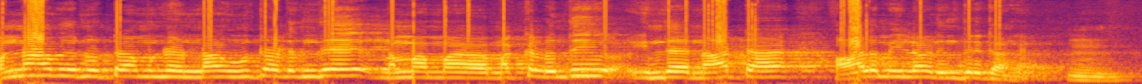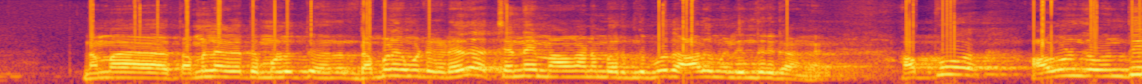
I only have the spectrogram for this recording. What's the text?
ஒன்றாவது நூற்றாண்டு நூற்றாண்டுலேருந்தே நம்ம மக்கள் வந்து இந்த நாட்டை ஆளுமையிலால் இருந்திருக்காங்க. நம்ம தமிழகத்தை முழு தமிழகம் மட்டும் கிடையாது சென்னை மாகாணம் இருந்தபோது ஆளுமையில் இருந்திருக்காங்க அப்போது அவங்க வந்து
